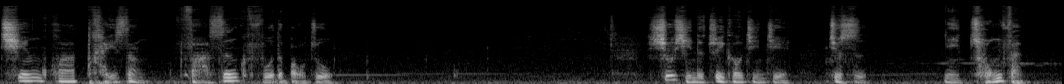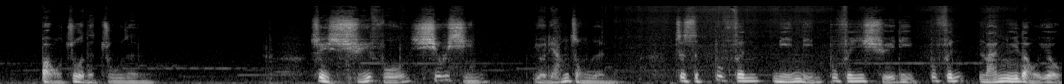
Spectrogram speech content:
千花台上法身佛的宝座。修行的最高境界，就是你重返宝座的主人。所以学佛修行有两种人，这是不分年龄、不分学历、不分男女老幼。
